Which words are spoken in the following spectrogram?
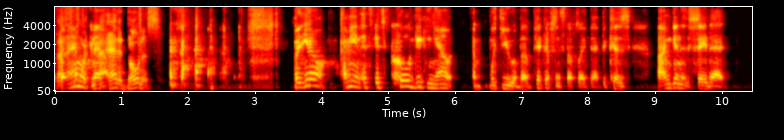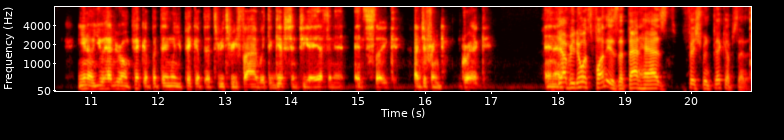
But I am working out. Added bonus. but you know, I mean, it's it's cool geeking out um, with you about pickups and stuff like that because I'm going to say that you know you have your own pickup, but then when you pick up that three three five with the Gibson PAF in it, it's like a different Greg. And uh, yeah, I, but you know what's funny is that that has Fishman pickups in it.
